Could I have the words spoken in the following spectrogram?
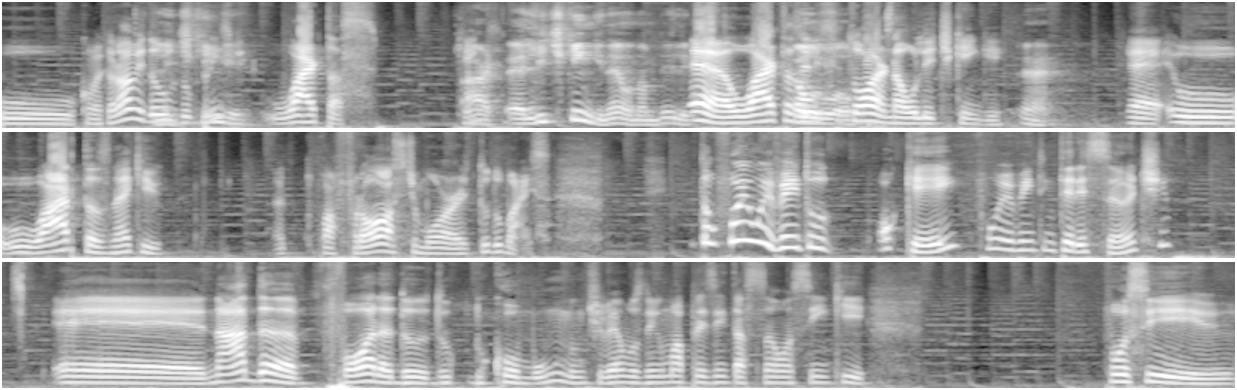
o como é que é o nome do, Lich do King? príncipe? O Arthas. Quem? Ar- É Lich King, né? O nome dele? É, o Arthas É, ele o- se torna o Lich King. É. É, o, o Arthas, né, que com a Frostmore e tudo mais. Então foi um evento ok, foi um evento interessante. É, nada fora do, do, do comum, não tivemos nenhuma apresentação assim que fosse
